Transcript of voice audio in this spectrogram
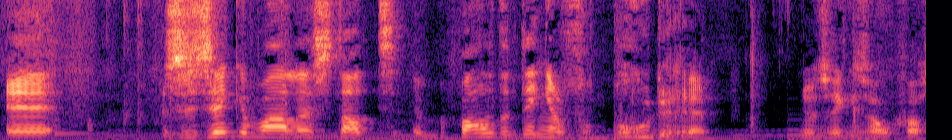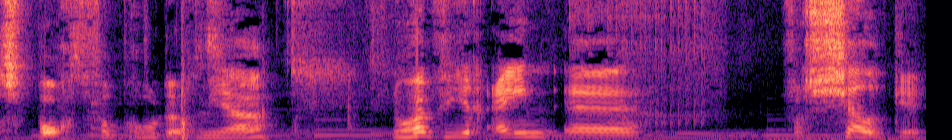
eh, ze zeggen wel eens dat bepaalde dingen verbroederen. Nu zeggen ze ook wel sport verbroedert. ja, Nu hebben we hier één verschelken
